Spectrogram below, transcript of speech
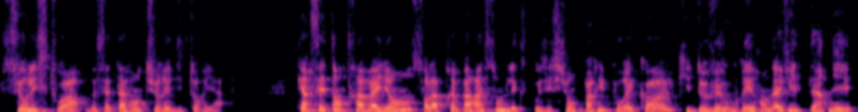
sur l'histoire de cette aventure éditoriale car c'est en travaillant sur la préparation de l'exposition Paris pour école qui devait ouvrir en avril dernier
